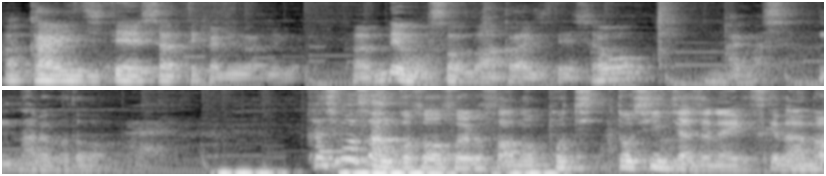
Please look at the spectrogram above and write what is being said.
赤い自転車って感じなんで、で、もうその赤い自転車を買いました。なるほど。はい田島さんこそ、それこそあの、ポチッと信者じゃないですけど、あの、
